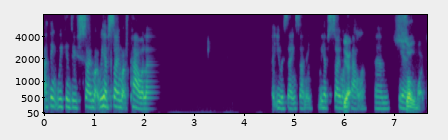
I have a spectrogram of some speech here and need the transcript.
i think we can do so much we have so much power like like you were saying sunny we have so much Yes. power um yeah So much.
